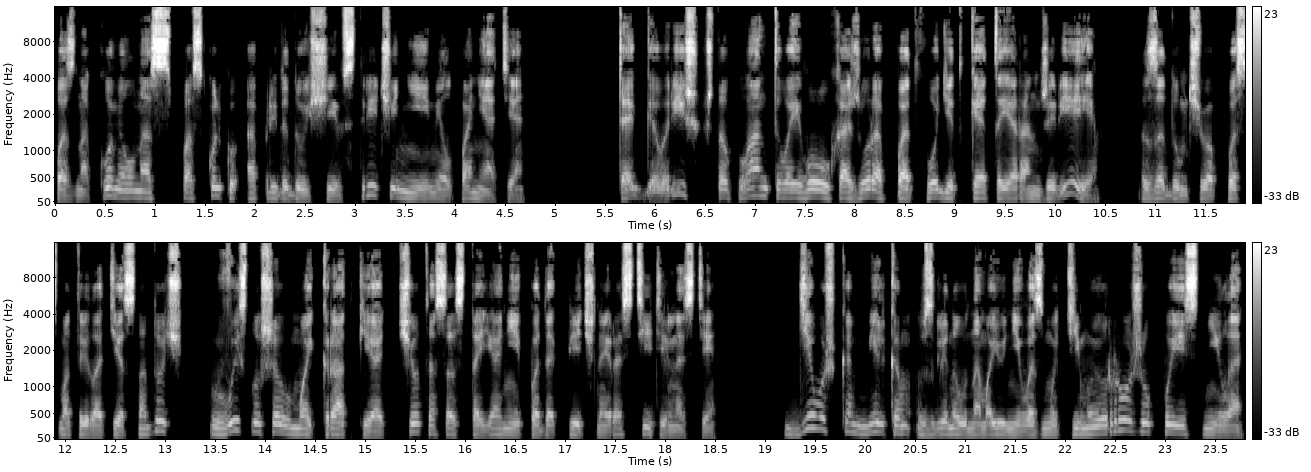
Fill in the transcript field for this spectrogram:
познакомил нас, поскольку о предыдущей встрече не имел понятия. Так говоришь, что план твоего ухажера подходит к этой оранжерее? Задумчиво посмотрел отец на дочь, выслушав мой краткий отчет о состоянии подопечной растительности. Девушка, мельком взглянув на мою невозмутимую рожу, пояснила.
